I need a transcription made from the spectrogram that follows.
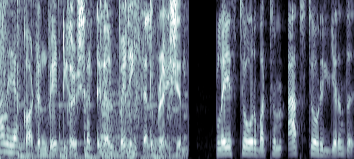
ஆலயா காட்டன் வேட்டிகள் ஷர்ட்டுகள் வெட்டிங் செலிப்ரேஷன் பிளே ஸ்டோர் மற்றும் ஆப் ஸ்டோரில் இருந்து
